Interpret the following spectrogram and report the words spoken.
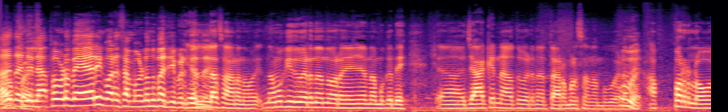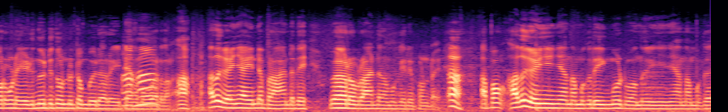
അത് തന്നെയല്ല. അപ്പൊ ഇവിടെ കുറെ സംഭവങ്ങൾ ഒന്ന് എല്ലാ സാധനം നമുക്ക് ഇത് വരുന്നതെന്ന് പറഞ്ഞു കഴിഞ്ഞാൽ നമുക്ക് ജാക്കറ്റിനകത്ത് വരുന്ന തെർമൽസ് നമുക്ക് വരുന്നത്. അപ്പർ ലോവർ കൂടെ എഴുന്നൂറ്റി തൊണ്ണൂറ്റൊമ്പത് രൂപ റേറ്റ് നമുക്ക് വരുന്നത്. ആ അത് കഴിഞ്ഞാൽ അതിന്റെ ബ്രാൻഡ് വേറൊരു വേറെ ബ്രാൻഡ് നമുക്ക് ഇരിപ്പുണ്ട്. അപ്പം അത് കഴിഞ്ഞ് കഴിഞ്ഞാൽ നമുക്ക് ഇങ്ങോട്ട് വന്നു കഴിഞ്ഞാൽ നമുക്ക്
